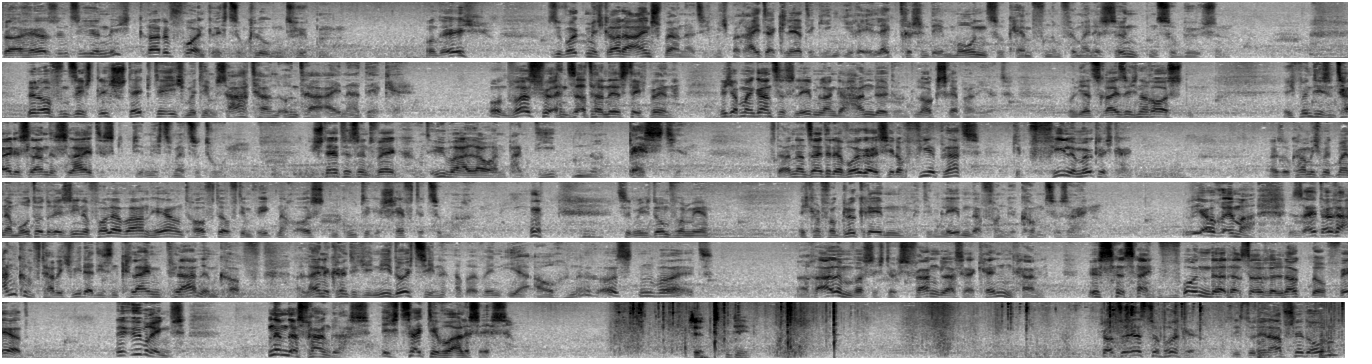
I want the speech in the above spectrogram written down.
Daher sind sie hier nicht gerade freundlich zu klugen Typen. Und ich? Sie wollten mich gerade einsperren, als ich mich bereit erklärte, gegen ihre elektrischen Dämonen zu kämpfen, um für meine Sünden zu büßen. Denn offensichtlich steckte ich mit dem Satan unter einer Decke. Und was für ein Satanist ich bin. Ich habe mein ganzes Leben lang gehandelt und Loks repariert. Und jetzt reise ich nach Osten. Ich bin diesen Teil des Landes leid. Es gibt hier nichts mehr zu tun. Die Städte sind weg und überall lauern Banditen und Bestien. Auf der anderen Seite der Wolga ist jedoch viel Platz. Gibt viele Möglichkeiten. Also kam ich mit meiner Motordresine voller Waren her und hoffte, auf dem Weg nach Osten gute Geschäfte zu machen. Ziemlich dumm von mir. Ich kann von Glück reden, mit dem Leben davon gekommen zu sein. Wie auch immer. Seit eurer Ankunft habe ich wieder diesen kleinen Plan im Kopf. Alleine könnte ich ihn nie durchziehen, aber wenn ihr auch nach Osten wollt... Nach allem, was ich durchs Fernglas erkennen kann, ist es ein Wunder, dass eure Lok noch fährt. Übrigens, nimm das Fernglas. Ich zeig dir, wo alles ist. Gute Idee. Schau zuerst zur Brücke. Siehst du den Abschnitt oben?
